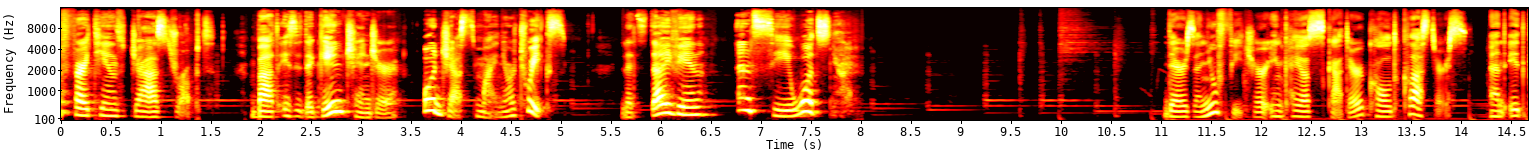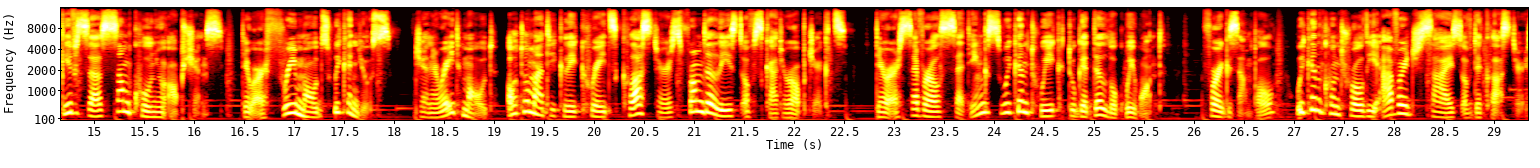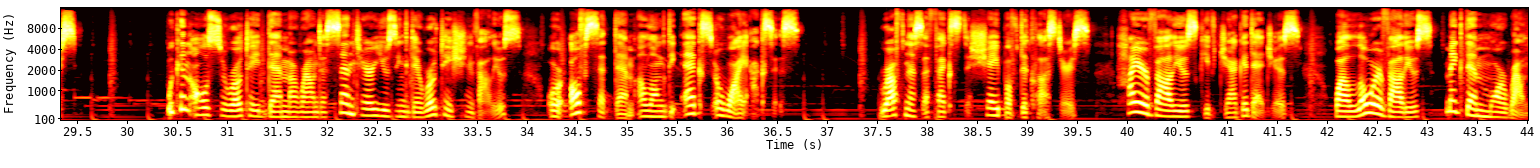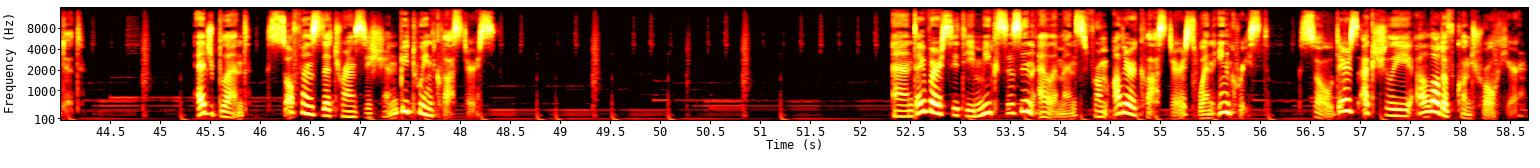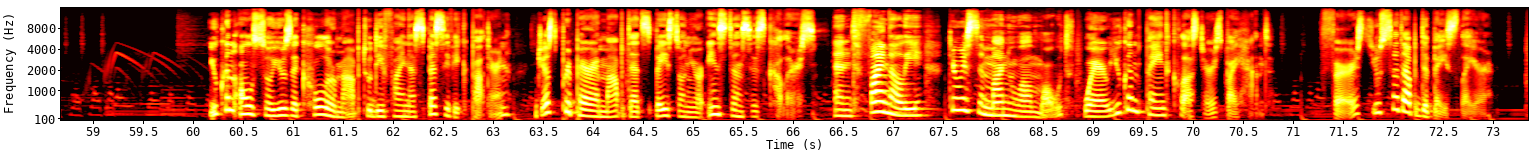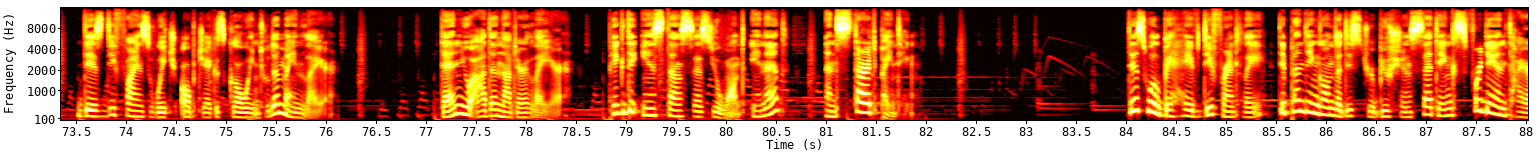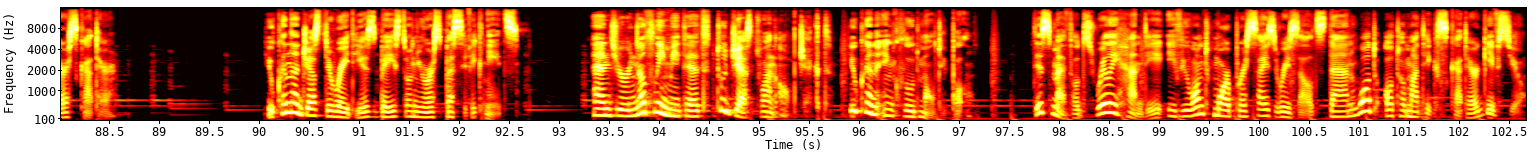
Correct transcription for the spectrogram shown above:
13th just dropped. But is it a game changer or just minor tweaks? Let's dive in and see what's new. There's a new feature in Chaos Scatter called Clusters, and it gives us some cool new options. There are three modes we can use. Generate mode automatically creates clusters from the list of scatter objects. There are several settings we can tweak to get the look we want. For example, we can control the average size of the clusters. We can also rotate them around the center using their rotation values, or offset them along the x or y axis. Roughness affects the shape of the clusters. Higher values give jagged edges, while lower values make them more rounded. Edge blend softens the transition between clusters. And diversity mixes in elements from other clusters when increased. So there's actually a lot of control here. You can also use a color map to define a specific pattern. Just prepare a map that's based on your instance's colors. And finally, there is a manual mode where you can paint clusters by hand. First, you set up the base layer. This defines which objects go into the main layer. Then you add another layer. Pick the instances you want in it and start painting. This will behave differently depending on the distribution settings for the entire scatter. You can adjust the radius based on your specific needs. And you're not limited to just one object. You can include multiple. This method's really handy if you want more precise results than what automatic scatter gives you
